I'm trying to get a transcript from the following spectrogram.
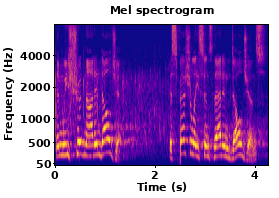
then we should not indulge it, especially since that indulgence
